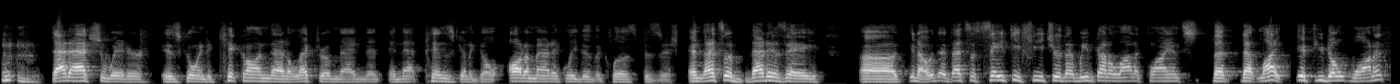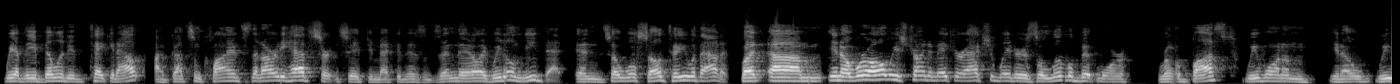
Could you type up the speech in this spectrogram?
that actuator is going to kick on that electromagnet and that pin's going to go automatically to the closed position. And that's a that is a uh, you know that, that's a safety feature that we've got a lot of clients that that like. If you don't want it we have the ability to take it out. I've got some clients that already have certain safety mechanisms and they're like we don't need that. And so we'll sell it to you without it. But um, you know we're always trying to make our actuators a little bit more robust we want them you know we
